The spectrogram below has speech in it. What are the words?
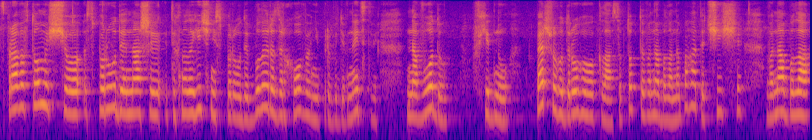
Справа в тому, що споруди, наші технологічні споруди, були розраховані при будівництві на воду вхідну. Першого другого класу, тобто вона була набагато чище, вона була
